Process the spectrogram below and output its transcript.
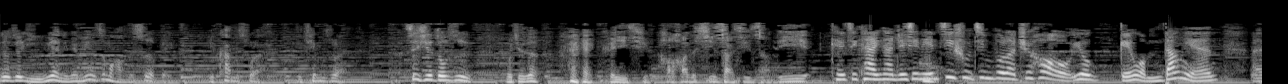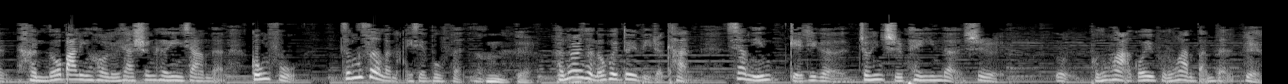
就就影院里面没有这么好的设备，也看不出来，也听不出来。这些都是我觉得嘿嘿可以去好好的欣赏欣赏。第一，可以去看一看这些年技术进步了之后，又给我们当年呃很多八零后留下深刻印象的功夫增色了哪一些部分呢？嗯，对，很多人可能会对比着看，像您给这个周星驰配音的是呃普通话国语普通话的版本，对，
